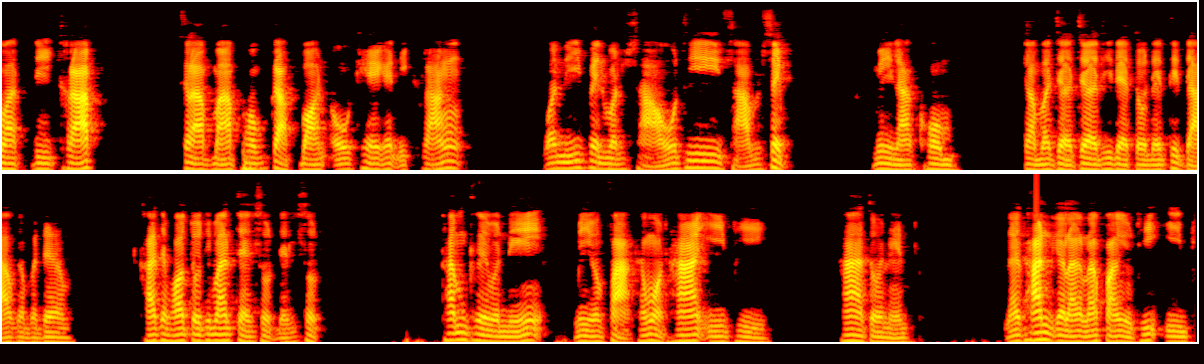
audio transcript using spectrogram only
สวัสดีครับ กลับมาพบกับบอลโอเคกันอีกครั้ง วันนี้เป็นวันเสาร์ที่ 30 มีนาคมกลับมาเจอเจอที่เด็ดตัวเด็ดติดดาวกันเหมือนเดิมคัดเฉพาะตัวที่มั่นใจสุดเด่นสุดค่ำคืนวันนี้มีมาฝากทั้งหมด 5 EP 5 ตัวเน้น และท่านกำลังรับฟังอยู่ที่ EP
